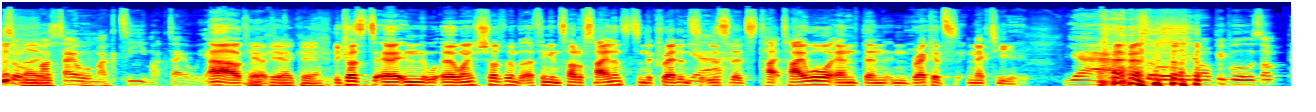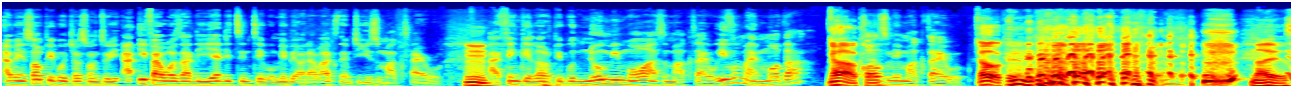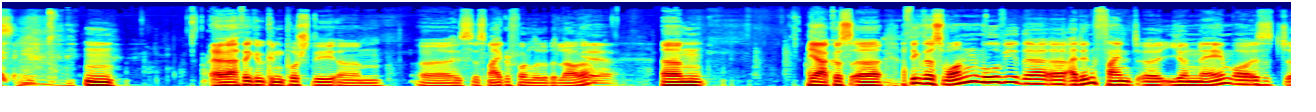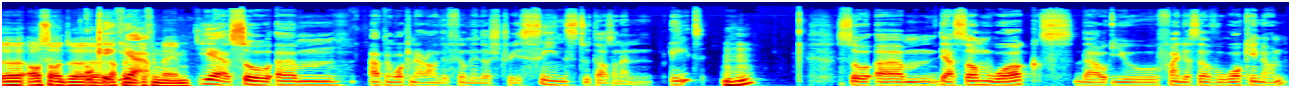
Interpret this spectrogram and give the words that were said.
So Nice. Mark Taiwo, Mark T, Mark Taiwo. Yeah. ah, okay, okay, okay. okay. Because it's, uh, in uh, one of the short films, I think in Sound of Silence, it's in the credits Yeah. listed as Taiwo, and then in brackets MacT. Yeah. so you know, people. Some. I mean, some people just want to. If I was at the editing table, maybe I would have asked them to use Mark Taiwo. Hmm. I think a lot of people know me more as Mark Taiwo. Even my mother Ah, okay. calls me Mark Taiwo. Oh, okay. Nice. Mm. Uh, I think we can push the um, uh, his, his microphone a little bit louder. yeah. Um, yeah, because uh, I think there's one movie that uh, I didn't find uh, your name, or is it uh, also under a Okay, different, yeah. different name? Yeah, so um, I've been working around the film industry since 2008. Mm-hmm. So um, there are some works that you find yourself working on,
